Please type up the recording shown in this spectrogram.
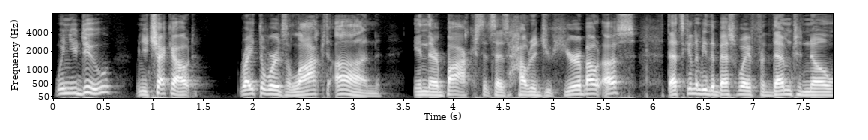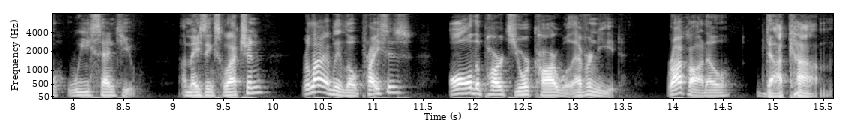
When you do, when you check out, write the words locked on in their box that says, How did you hear about us? That's going to be the best way for them to know we sent you. Amazing selection, reliably low prices, all the parts your car will ever need. RockAuto.com.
